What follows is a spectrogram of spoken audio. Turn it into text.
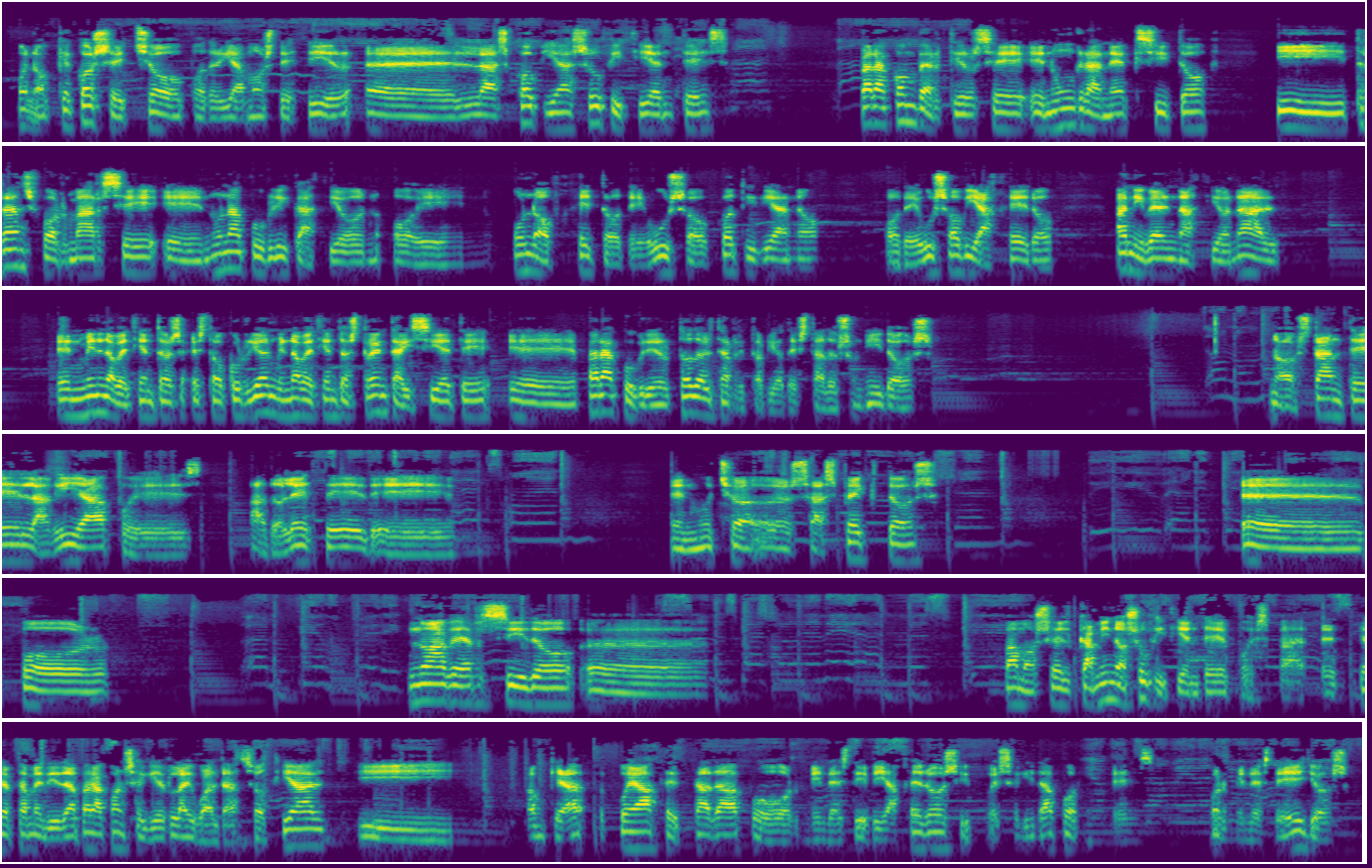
bueno, que cosechó, podríamos decir, eh, las copias suficientes para convertirse en un gran éxito y transformarse en una publicación o en un objeto de uso cotidiano o de uso viajero a nivel nacional. En 1900, esto ocurrió en 1937 eh, para cubrir todo el territorio de Estados Unidos. No obstante, la guía pues adolece de en muchos aspectos eh, por no haber sido eh, vamos, el camino suficiente, pues, en cierta medida para conseguir la igualdad social y aunque fue aceptada por miles de viajeros y fue seguida por miles, por miles de ellos.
